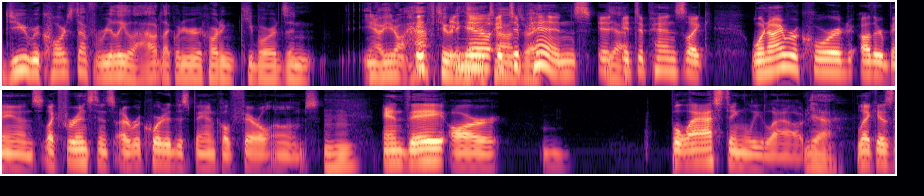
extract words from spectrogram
do you record stuff really loud, like when you're recording keyboards and you know you don't have It- to to it- get no, your tones it right? depends. It, Yeah. it depends. Like when I record other bands, like for instance, I recorded this band called Feral Ohms, Mhm. and they are blastingly loud. Yeah, Like as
